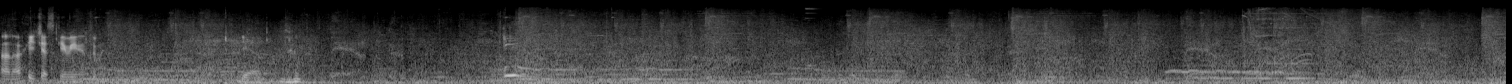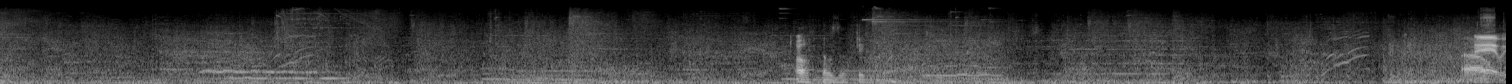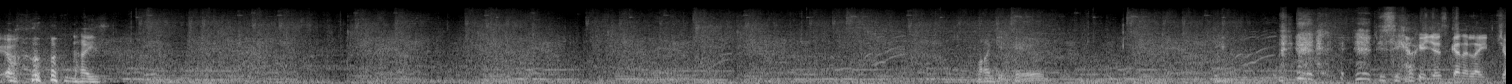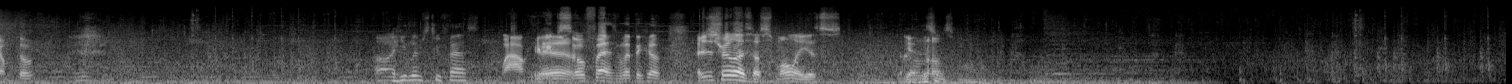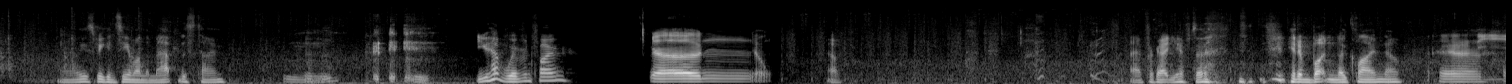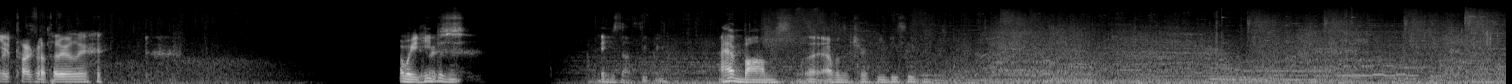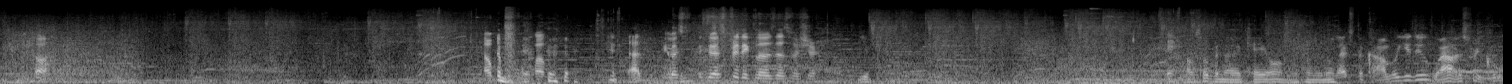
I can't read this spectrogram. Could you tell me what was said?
Oh no, he just giving it to me. Yeah. Oh, that was a fake one. There we go. nice. Come on, get KO'd. you see how he just kinda like jumped off? Oh, he limps too fast. Wow, he Yeah. yeah. so fast, what the hell? I just realized how small he is. I Yeah, this know. one's we can see him on the map this time. Mhm. Do you have Wyvern Fire? Uh, no. Oh. I forgot you have to hit a button to climb now. Yeah, we Yep. talked about that earlier. Oh wait, he Where's- doesn't. Yeah, he's not sleeping. I have bombs. I wasn't sure if he'd be sleeping. Oh. Oh, well, that, he was, he was pretty close, that's for sure. Yep. Damn, I was hoping to KO him or Oh, something. that's the combo you do? Wow, that's pretty cool.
